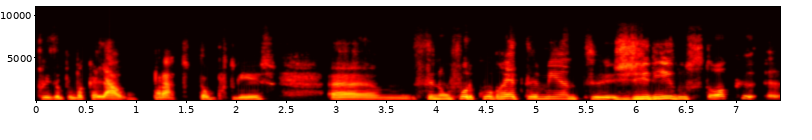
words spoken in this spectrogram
Por exemplo, o bacalhau, um prato tão português, um, se não for corretamente gerido o estoque, uh,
